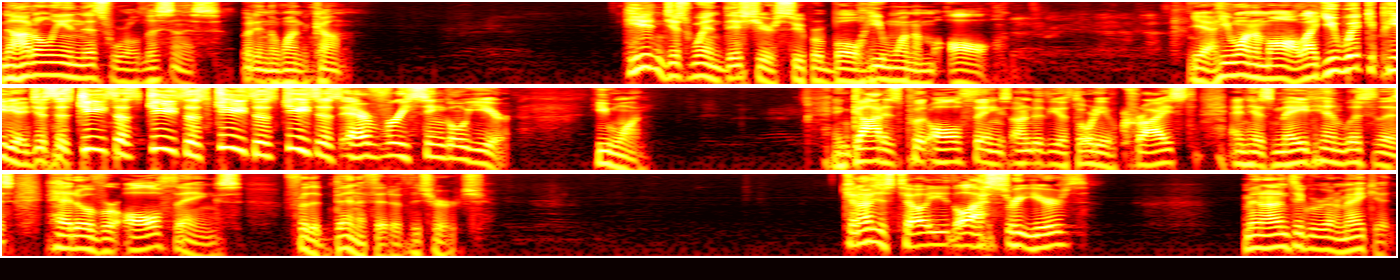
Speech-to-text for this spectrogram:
Not only in this world, listen to this, but in the one to come. He didn't just win this year's Super Bowl, he won them all. Yeah, he won them all. Like you Wikipedia, just says Jesus, Jesus, Jesus, Jesus every single year. He won. And God has put all things under the authority of Christ and has made him, listen to this, head over all things for the benefit of the church. Can I just tell you, the last three years, man, I didn't think we were going to make it.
